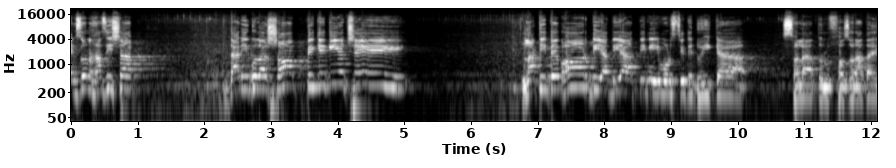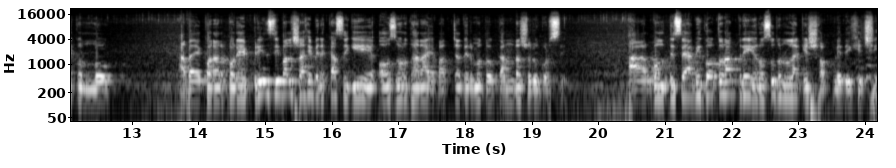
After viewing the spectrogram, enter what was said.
একজন হাজি সাহেব দাড়িগুলা সব পেকে গিয়েছে। লাঠিতে ভর দিয়া দিয়া তিনি মসজিদে ঢুইকা সালাতুল ফজর আদায় করল। আদায় করার পরে প্রিন্সিপাল সাহেবের কাছে গিয়ে অজর ধারায় বাচ্চাদের মতো কান্দা শুরু করছে। আর বলতেছে, আমি গত রাত্রে রসুদুল্লাহকে স্বপ্নে দেখেছি।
